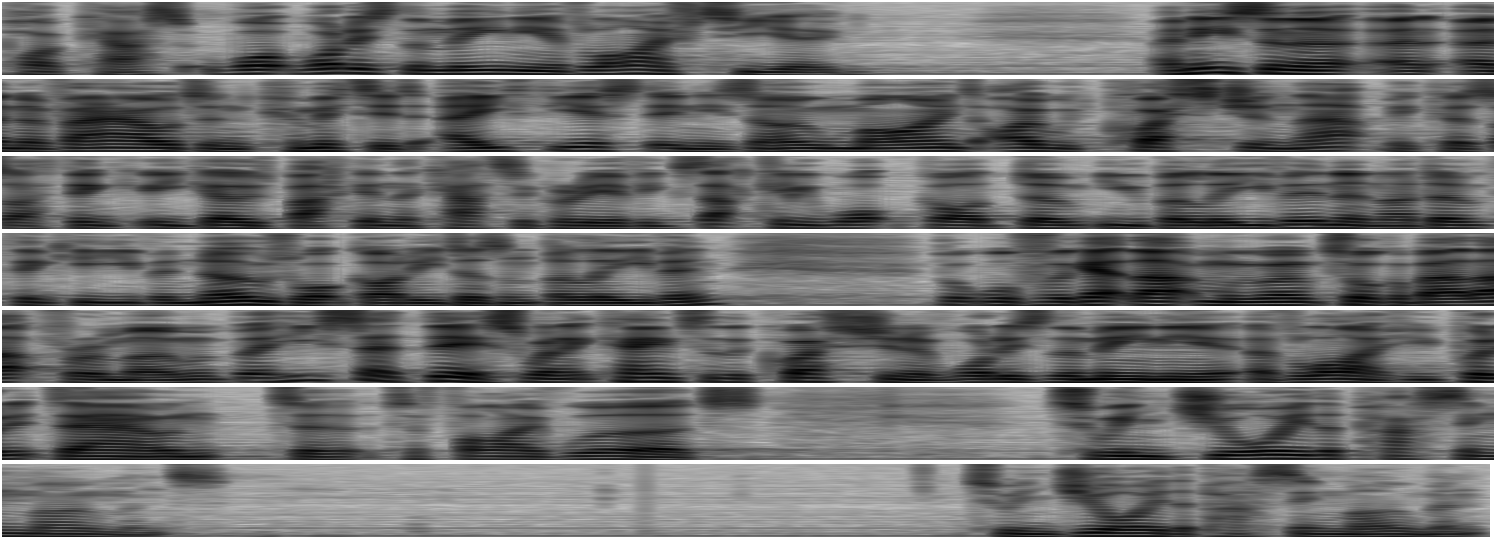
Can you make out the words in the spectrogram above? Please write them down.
podcast, what, what is the meaning of life to you? And he's an, an, avowed and committed atheist in his own mind. I would question that because I think he goes back in the category of exactly what God don't you believe in, and I don't think he even knows what God he doesn't believe in. But we'll forget that and we won't talk about that for a moment. But he said this when it came to the question of what is the meaning of life, he put it down to, to five words to enjoy the passing moment. To enjoy the passing moment.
